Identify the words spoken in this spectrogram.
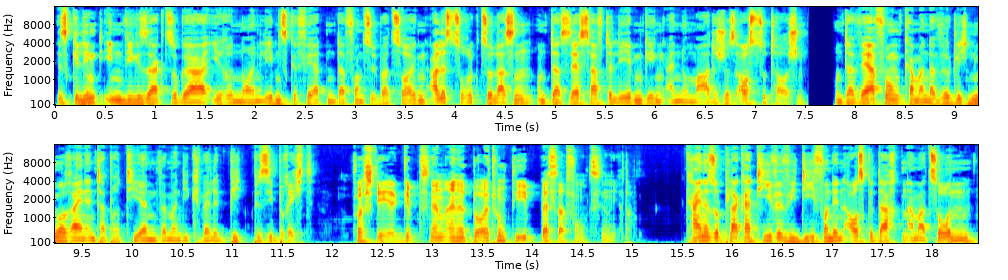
Es gelingt ihnen, wie gesagt, sogar ihre neuen Lebensgefährten davon zu überzeugen, alles zurückzulassen und das sesshafte Leben gegen ein nomadisches auszutauschen. Unterwerfung kann man da wirklich nur rein interpretieren, wenn man die Quelle biegt, bis sie bricht. Verstehe. Gibt es denn eine Deutung, die besser funktioniert? Keine so plakative wie die von den ausgedachten Amazonen.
